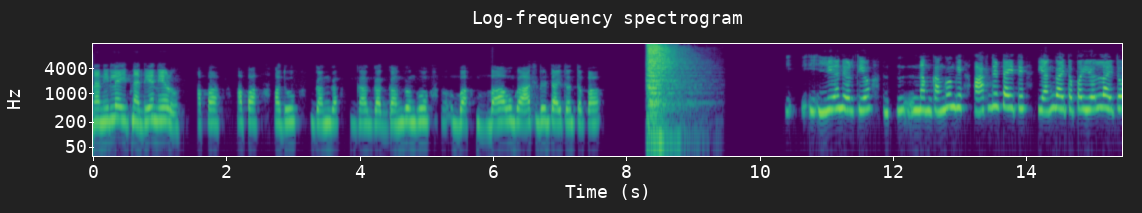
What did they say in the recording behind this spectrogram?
ನಾನು ಇಲ್ಲೇ ಇದ್ನ ಅದೇನು ಹೇಳು. ಅಪ್ಪ ಅಪ್ಪ ಅದು ಗಂಗ ಗ ಗಂಗಂಗೂ ಬಾ ಬಾವುಗೂ ಆಕ್ಸಿಡೆಂಟ್ ಆಯ್ತಂತಪ್ಪ ಏನು ಹೇಳ್ತೀಯೋ? ನಮ್ಮ ಗಂಗಂಗೆ ಆಕ್ಸಿಡೆಂಟ್ ಐತೆ ಹೆಂಗಾಯ್ತಪ್ಪ? ಎಲ್ಲಾಯ್ತು?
